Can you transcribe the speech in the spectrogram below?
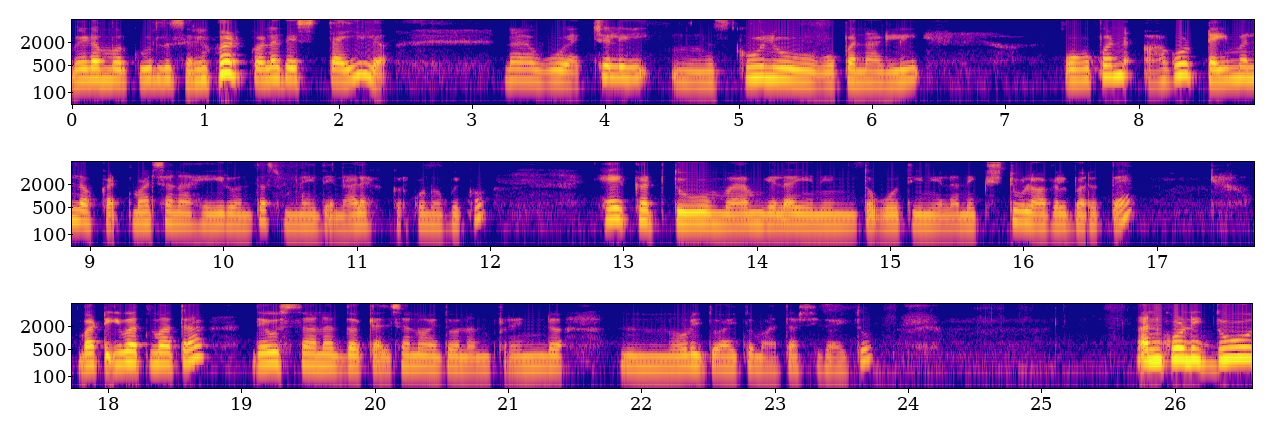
ಮೇಡಮ್ ಅವ್ರ ಕೂದಲು ಸರಿ ಮಾಡ್ಕೊಳ್ಳೋದೇ ಸ್ಟೈಲ್ ನಾವು ಆ್ಯಕ್ಚುಲಿ ಸ್ಕೂಲು ಓಪನ್ ಆಗಲಿ ಓಪನ್ ಆಗೋ ಟೈಮಲ್ಲಿ ನಾವು ಕಟ್ ಮಾಡ್ಸೋಣ ಹೇರು ಅಂತ ಸುಮ್ಮನೆ ಇದೆ. ನಾಳೆ ಕರ್ಕೊಂಡು ಹೋಗಬೇಕು. ಹೇರ್ ಕಟ್ದು, ಮ್ಯಾಮ್ಗೆಲ್ಲ ಏನೇನು ತೊಗೋತೀನಿ ಎಲ್ಲ ನೆಕ್ಸ್ಟ್ ಲಾಗಲ್ಲಿ ಬರುತ್ತೆ. ಬಟ್ ಇವತ್ತು ಮಾತ್ರ ದೇವಸ್ಥಾನದ ಕೆಲಸನೂ ಆಯಿತು ನನ್ನ ಫ್ರೆಂಡ್ ನೋಡಿದ್ದು ಆಯಿತು, ಮಾತಾಡ್ಸಿದ್ದು ಆಯಿತು. ಅಂದ್ಕೊಂಡಿದ್ದು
